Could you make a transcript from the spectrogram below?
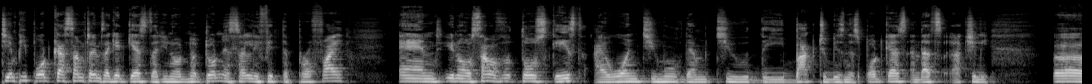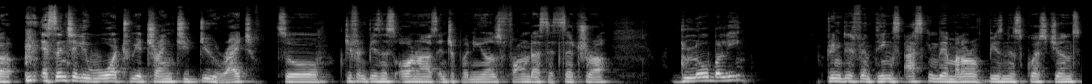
tmp podcast sometimes i get guests that you know don't necessarily fit the profile and you know some of those guests i want to move them to the back to business podcast and that's actually uh essentially what we're trying to do right so different business owners entrepreneurs founders etc globally doing different things asking them a lot of business questions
